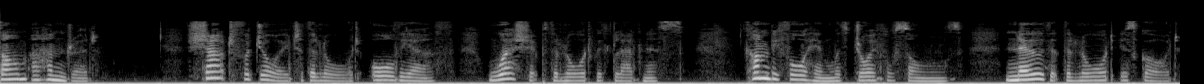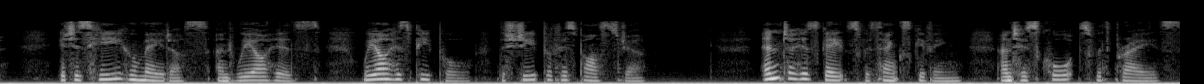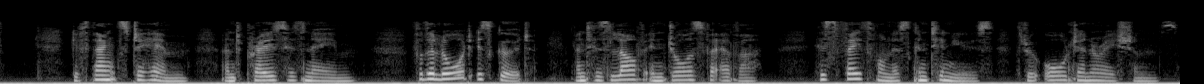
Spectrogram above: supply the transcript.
Psalm 100 Shout for joy to the Lord, all the earth. Worship the Lord with gladness. Come before him with joyful songs. Know that the Lord is God. It is he who made us, and we are his. We are his people, the sheep of his pasture. Enter his gates with thanksgiving, and his courts with praise. Give thanks to him, and praise his name. For the Lord is good, and his love endures forever. His faithfulness continues through all generations.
